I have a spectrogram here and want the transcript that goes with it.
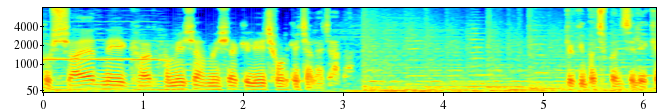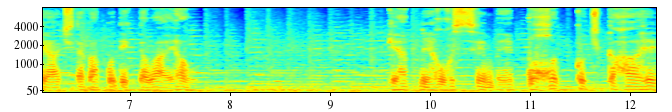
तो शायद मैं ये घर हमेशा हमेशा के लिए छोड़ के चला जाता। क्योंकि बचपन से लेकर आज तक आपको देखता हुआ आया हूँ कि आपने गुस्से में बहुत कुछ कहा है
